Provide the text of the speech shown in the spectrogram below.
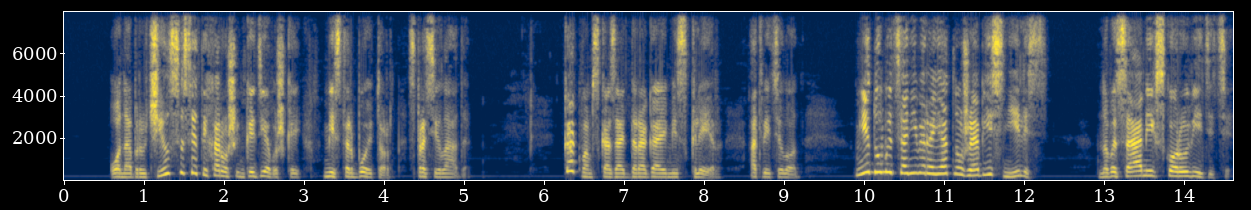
— Он обручился с этой хорошенькой девушкой, мистер Бойторн? — спросила Ада. — Как вам сказать, дорогая мисс Клеер? — ответил он. — Мне думается, они, вероятно, уже объяснились но вы сами их скоро увидите.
